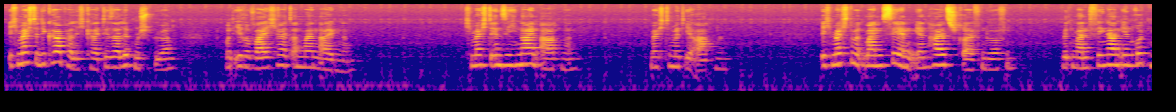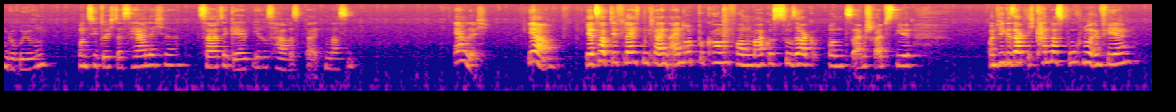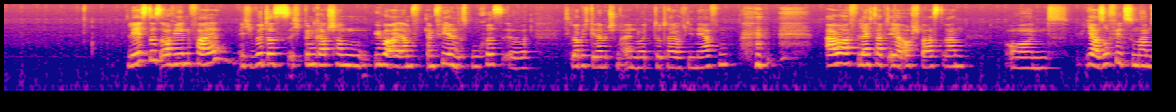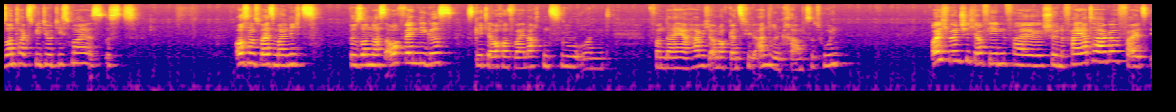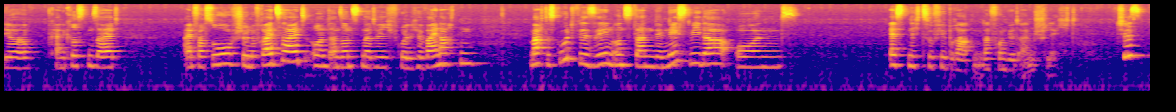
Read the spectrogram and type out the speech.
Ich möchte die Körperlichkeit dieser Lippen spüren und ihre Weichheit an meinen eigenen. Ich möchte in sie hineinatmen, möchte mit ihr atmen. Ich möchte mit meinen Zähnen ihren Hals streifen dürfen, mit meinen Fingern ihren Rücken berühren und sie durch das herrliche, zarte Gelb ihres Haares gleiten lassen. Ehrlich. Ja, jetzt habt ihr vielleicht einen kleinen Eindruck bekommen von Markus Zusack und seinem Schreibstil. Und wie gesagt, ich kann das Buch nur empfehlen. Lest es auf jeden Fall. Ich das, ich bin gerade schon überall am Empfehlen des Buches. Äh, ich glaube, ich gehe damit schon allen Leuten total auf die Nerven. Aber vielleicht habt ihr auch Spaß dran. Und ja, so viel zu meinem Sonntagsvideo diesmal. Es ist ausnahmsweise mal nichts besonders Aufwendiges. Es geht ja auch auf Weihnachten zu und von daher habe ich auch noch ganz viel anderen Kram zu tun. Euch wünsche ich auf jeden Fall schöne Feiertage, falls ihr keine Christen seid. Einfach so, schöne Freizeit und ansonsten natürlich fröhliche Weihnachten. Macht es gut, wir sehen uns dann demnächst wieder und Esst nicht zu viel Braten, davon wird einem schlecht. Tschüss!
